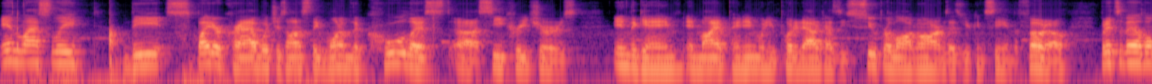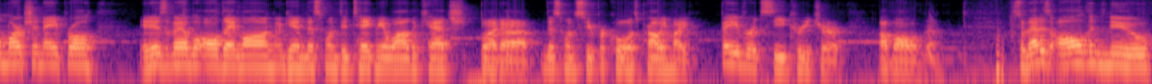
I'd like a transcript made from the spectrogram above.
And lastly, the spider crab, which is honestly one of the coolest uh, sea creatures in the game, in my opinion. When you put it out, it has these super long arms, as you can see in the photo. But it's available March and April. It is available all day long. Again, this one did take me a while to catch, but uh, this one's super cool. It's probably my favorite sea creature of all of them. So that is all the new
